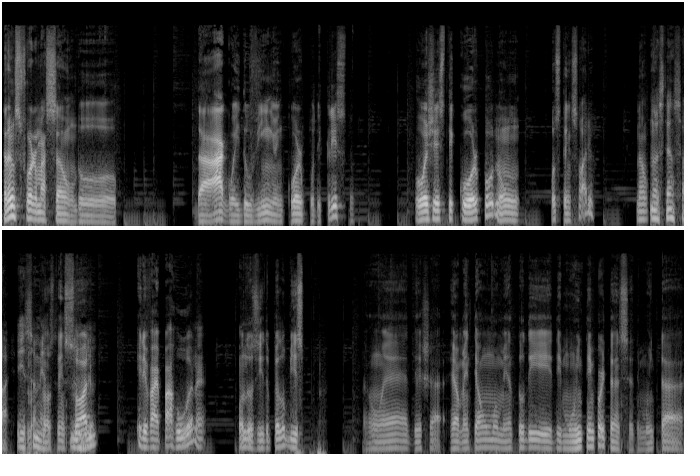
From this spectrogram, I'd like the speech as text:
transformação do da água e do vinho em corpo de Cristo, hoje este corpo num ostensório? Não. No ostensório, isso no, mesmo. No ostensório, uhum. ele vai para a rua, né? Conduzido pelo bispo. Então é, deixa, realmente é um momento de, de muita importância, de muita,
